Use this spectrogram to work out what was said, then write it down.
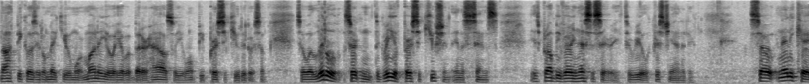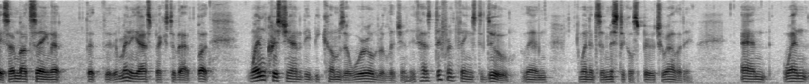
not because it'll make you more money or you have a better house or you won't be persecuted or something. So a little certain degree of persecution, in a sense, is probably very necessary to real Christianity. So in any case, I'm not saying that, that there are many aspects to that, but when Christianity becomes a world religion, it has different things to do than when it's a mystical spirituality. And when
